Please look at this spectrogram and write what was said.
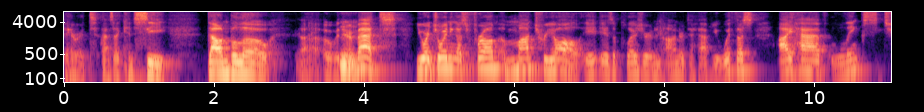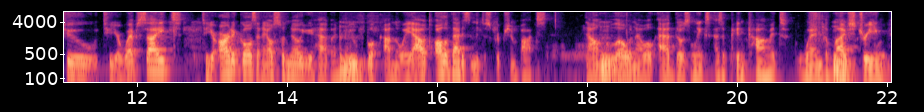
Ehret, as I can see down below uh, over there. Mm-hmm. Matt, you are joining us from Montreal. It is a pleasure and an honor to have you with us. I have links to to your website, to your articles, and I also know you have a new book on the way out. All of that is in the description box down below, and I will add those links as a pinned comment when the live stream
